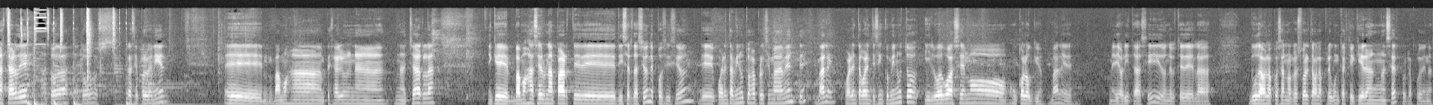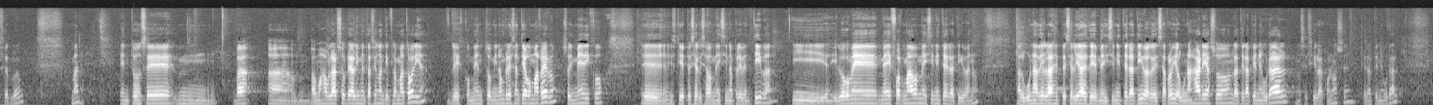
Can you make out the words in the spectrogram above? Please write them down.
buenas tardes a todas, a todos. Gracias por venir. Eh, vamos a empezar una, charla en que vamos a hacer una parte de disertación, de exposición, de 40 minutos aproximadamente, ¿vale? 40-45 minutos y luego hacemos un coloquio, ¿vale? Media horita así, donde ustedes las dudas o las cosas no resueltas o las preguntas que quieran hacer, pues las pueden hacer luego. ¿Vale? Entonces, mm, va vamos a hablar sobre alimentación antiinflamatoria. Les comento, mi nombre es Santiago Marrero, soy médico, eh, estoy especializado en medicina preventiva y, luego me, me, he formado en medicina integrativa. ¿no? Algunas de las especialidades de medicina integrativa que desarrollo, algunas áreas son la terapia neural, no sé si la conocen, terapia neural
